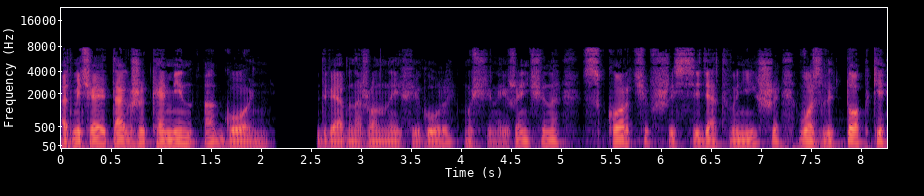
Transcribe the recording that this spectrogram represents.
Отмечают также камин-огонь, Две обнаженные фигуры, мужчина и женщина, скорчившись, сидят в нише возле топки,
